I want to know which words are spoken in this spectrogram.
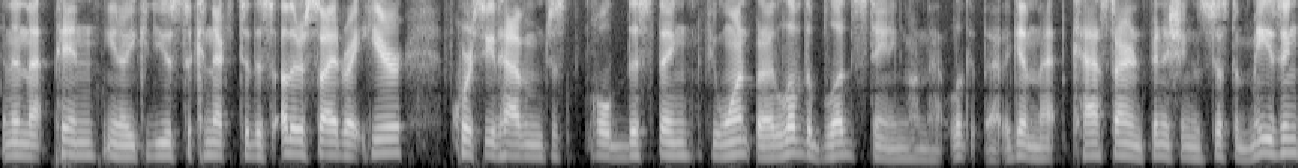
And then that pin, you know, you could use to connect to this other side right here. Of course, you could have them just hold this thing if you want, but I love the blood staining on that. Look at that. Again, that cast iron finishing is just amazing.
